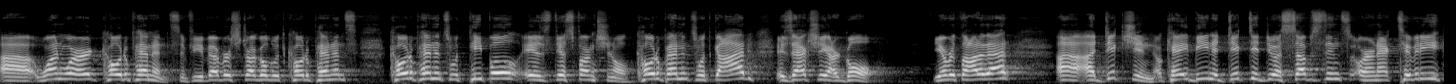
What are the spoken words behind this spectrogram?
Uh, one word, codependence. If you've ever struggled with codependence, codependence with people is dysfunctional. Codependence with God is actually our goal. You ever thought of that? Uh, addiction, okay? Being addicted to a substance or an activity,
